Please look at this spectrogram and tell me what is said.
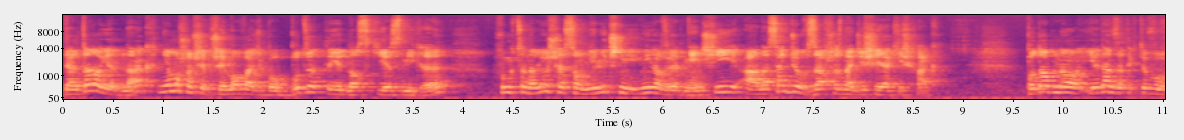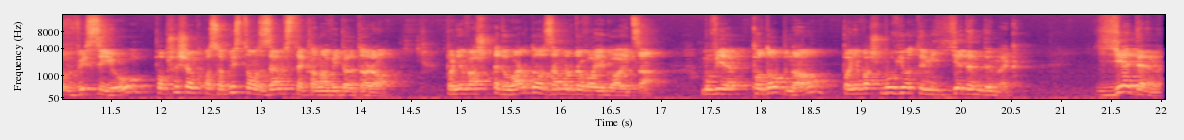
Del Toro jednak nie muszą się przejmować, bo budżet tej jednostki jest mikry, funkcjonariusze są nieliczni i nierozgarnięci, a na sędziów zawsze znajdzie się jakiś hak. Podobno jeden z detektywów VCU poprzysiągł osobistą zemstę klanowi Del Toro, ponieważ Eduardo zamordował jego ojca. Mówię podobno, ponieważ mówi o tym jeden dymek. Jeden!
